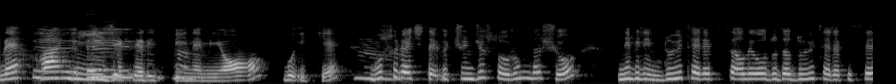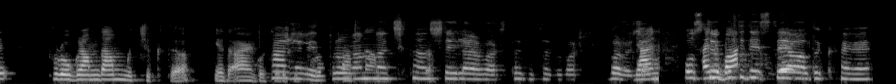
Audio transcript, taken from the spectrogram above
Ve hangi Ee, yiyecekleri e, çiğnemiyor? Bu iki. Bu Hmm. süreçte üçüncü sorum da şu. Ne bileyim duyu terapisi alıyordu da duyu terapisi programdan mı çıktı? Ya da Ha ergoterapi evet programdan çıkan çıktı? şeyler var. Tabii tabii var. Var hocam. Yani Osteopati bazı- desteği aldık hani.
